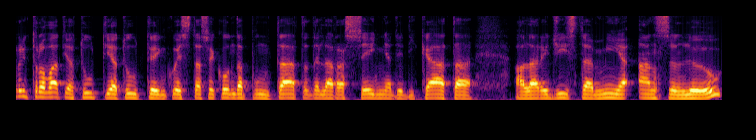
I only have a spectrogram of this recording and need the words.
ritrovati a tutti e a tutte in questa seconda puntata della rassegna dedicata alla regista Mia Hansen-Lowe,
